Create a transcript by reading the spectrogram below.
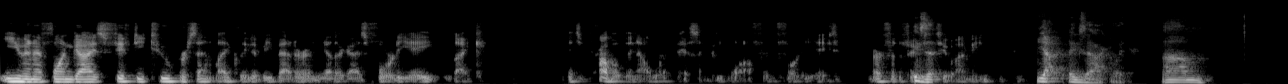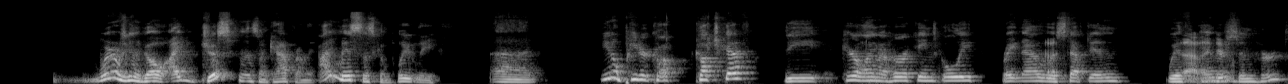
even if one guy's 52% likely to be better and the other guy's 48 like it's probably not worth pissing people off for the 48 or for the 52 exactly. i mean yeah exactly um where i was going to go i just this on CapFriendly i missed this completely uh you know peter Kochetkov, the carolina hurricanes goalie right now who has stepped in with Andersen hurt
